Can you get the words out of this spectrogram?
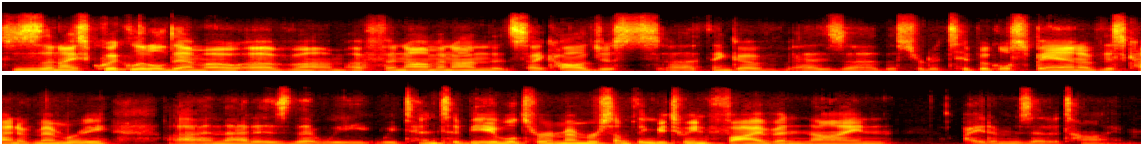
This is a nice quick little demo of um, a phenomenon that psychologists uh, think of as uh, the sort of typical span of this kind of memory, uh, and that is that we we tend to be able to remember something between five and nine items at a time,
